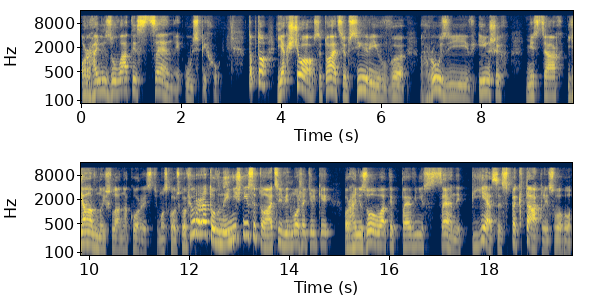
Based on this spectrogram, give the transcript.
організувати сцени успіху. Тобто, якщо ситуація в Сирії, в Грузії, в інших місцях явно йшла на користь московського фюрера, то в нинішній ситуації він може тільки організовувати певні сцени, п'єси, спектаклі свого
